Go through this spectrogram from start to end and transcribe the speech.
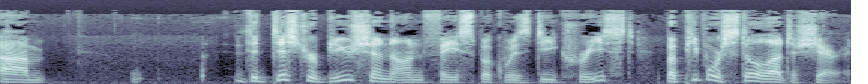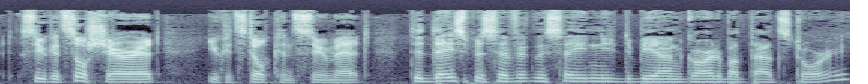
Um, the distribution on Facebook was decreased, but people were still allowed to share it. So you could still share it, you could still consume it. Did they specifically say you need to be on guard about that story?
